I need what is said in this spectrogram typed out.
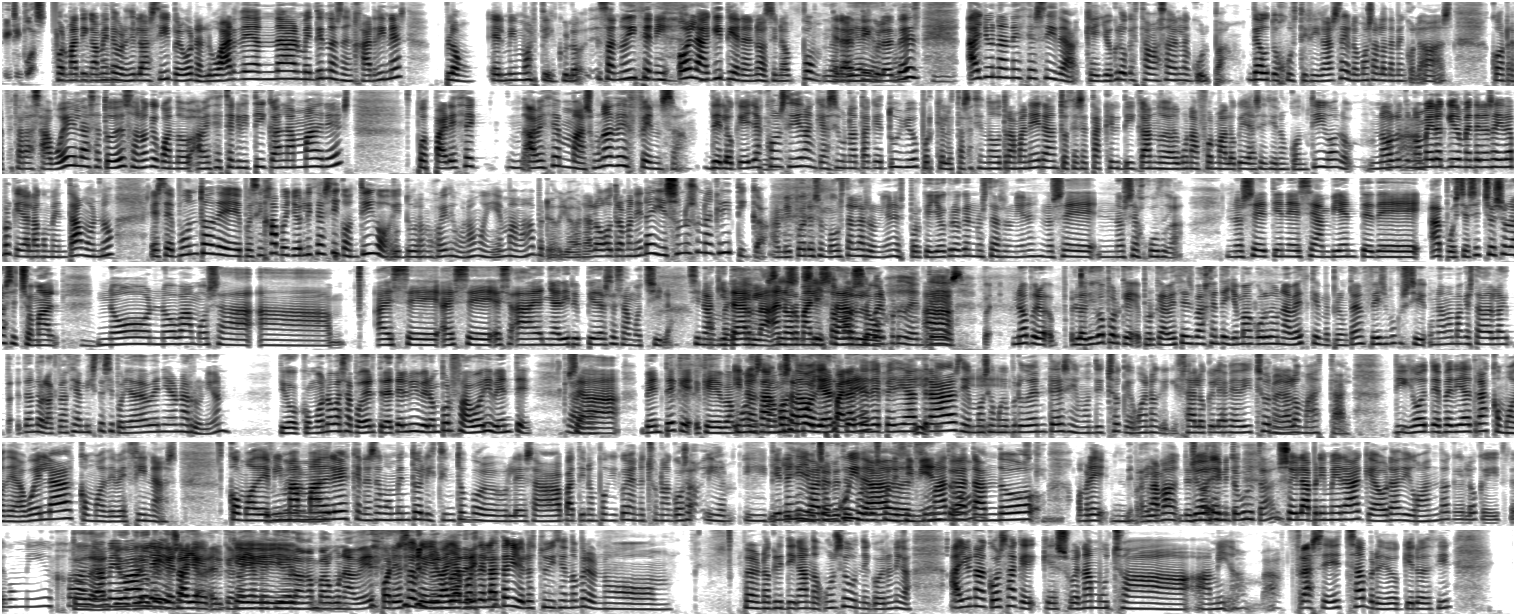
18 plus. informáticamente, por decirlo así, pero bueno, en lugar de andar metiéndose en jardines, plom, el mismo artículo. O sea, no dice ni hola, aquí tienes, no, sino pum, Lo el artículo. Entonces, Sí. hay una necesidad que yo creo que está basada en la culpa de autojustificarse, y lo hemos hablado también con las con respecto a las abuelas, a todo eso, ¿no? Que cuando a veces te critican las madres, pues parece a veces más una defensa de lo que ellas consideran que ha sido un ataque tuyo porque lo estás haciendo de otra manera, entonces estás criticando de alguna forma lo que ellas hicieron contigo. No, no me lo quiero meter en esa idea porque ya la comentamos, ¿no? Ese punto de, pues hija, pues yo lo hice así contigo. Y tú a lo mejor dices, bueno, muy bien, mamá, pero yo ahora lo hago de otra manera y eso no es una crítica. A mí por eso me gustan las reuniones, porque yo creo que en nuestras reuniones no se, no se juzga, no se tiene ese ambiente de, ah, pues si has hecho eso lo has hecho mal. No, no vamos a, a, a ese, a ese, a añadir piedras a esa mochila, sino Hombre, a quitarla, a normalizarlo. somos superprudentes. a- no, pero lo digo porque, porque a veces va gente, yo me acuerdo una vez que me preguntaba en Facebook si una mamá que estaba lact- dando lactancia mixta se ponía a venir a una reunión. Digo, ¿cómo no vas a poder? Tráete el biberón, por favor, y vente. O sea, vente que, que vamos, y nos han vamos a contado apoyarte. disparates de pediatras y, y- hemos sido muy prudentes y hemos dicho que bueno, que quizá lo que le había dicho no era lo más tal. Digo de pediatras como de abuelas, como de vecinas, como de Es mismas madres que en ese momento el instinto pues, les ha patinado un poquito y han hecho una cosa y, y tienes y que llevar un cuidado encima tratando es que no. hombre Hay vamos yo brutal. soy la primera que ahora digo anda que lo que hice con mi hija Todas. ya me Yo vale creo que el que, O sea, no haya, el que no haya metido la gamba alguna vez. por eso que vaya madre. por delante que yo lo estoy diciendo, pero no. Pero no criticando. Un segundico, Verónica. Hay una cosa que, que suena mucho a, a mí, a, a frase hecha, pero yo quiero decir.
